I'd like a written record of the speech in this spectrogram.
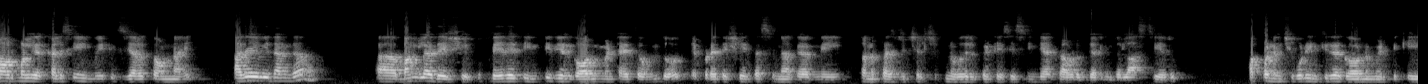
నార్మల్గా కలిసి మీటింగ్స్ జరుగుతూ ఉన్నాయి. అదే విధంగా బంగ్లాదేశ్ ఇప్పుడు ఏదైతే ఇంటీరియర్ గవర్నమెంట్ అయితే ఉందో ఎప్పుడైతే షేక్ హసీనా గారిని తన ప్రెసిడెన్షియల్ షిప్ను వదిలిపెట్టేసి ఇండియాకి రావడం జరిగిందో లాస్ట్ ఇయర్ అప్పటి నుంచి కూడా ఇంటీరియర్ గవర్నమెంట్కి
